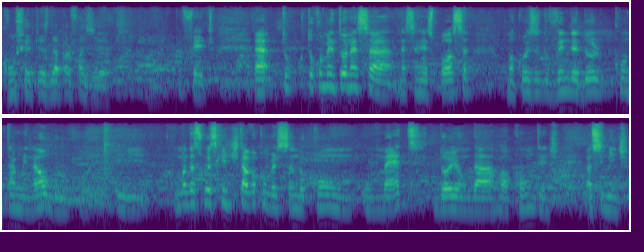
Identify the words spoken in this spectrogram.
Com certeza dá pra fazer. Perfeito. É, tu, tu comentou nessa, nessa resposta uma coisa do vendedor contaminar o grupo. E, e uma das coisas que a gente estava conversando com o Matt Doyon da Raw Content é o seguinte:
